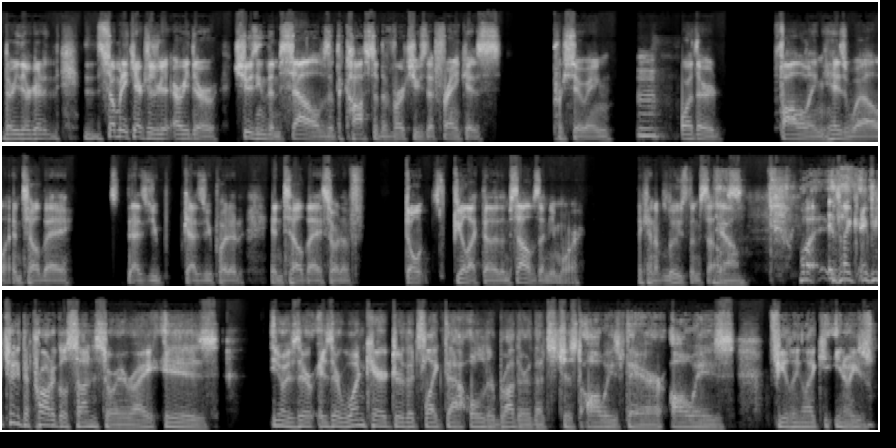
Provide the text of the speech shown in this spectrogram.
they're either going to so many characters are either choosing themselves at the cost of the virtues that frank is pursuing mm. or they're following his will until they as you as you put it until they sort of don't feel like they're themselves anymore. They kind of lose themselves. Yeah. Well, it's like if you took the prodigal son story, right? Is you know, is there is there one character that's like that older brother that's just always there, always feeling like you know he's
